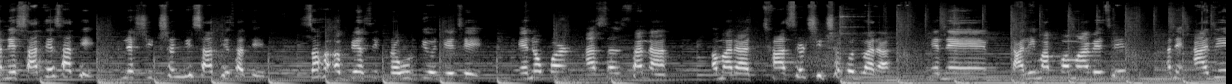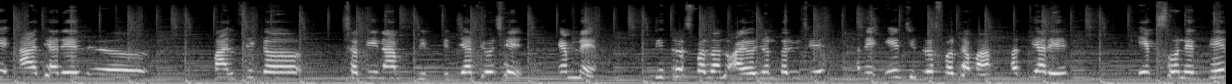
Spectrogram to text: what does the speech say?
અને સાથે સાથે એટલે શિક્ષણની સાથે સાથે સહ અભ્યાસિક પ્રવૃત્તિઓ જે છે, એનો પણ આ સંસ્થાના અમારા છાસઠ શિક્ષકો દ્વારા એને તાલીમ આપવામાં આવે છે. અને આજે આ જ્યારે માનસિક ક્ષતિના વિદ્યાર્થીઓ છે, એમને ચિત્ર સ્પર્ધાનું આયોજન કર્યું છે. અને એ ચિત્ર સ્પર્ધામાં અત્યારે એકસો ને તેર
